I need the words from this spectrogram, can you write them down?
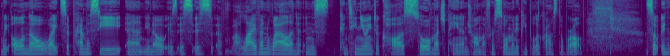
We all know white supremacy and, you know, is, is, is alive and well and, and is continuing to cause so much pain and trauma for so many people across the world. So in,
